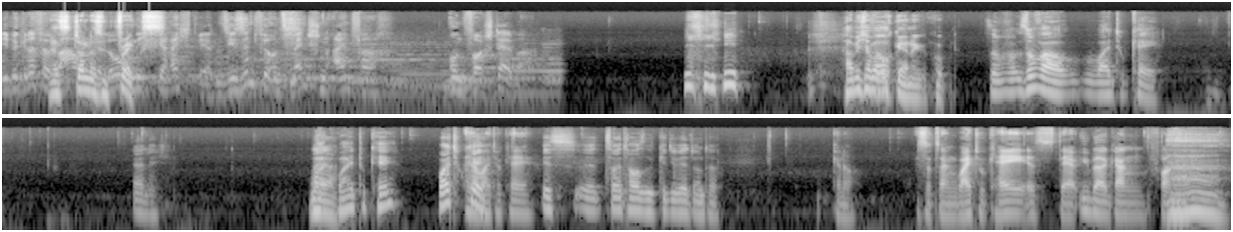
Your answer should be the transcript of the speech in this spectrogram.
die Begriffe Das ist Jonathan und gelogen Frakes. nicht gerecht werden. Sie sind für uns Menschen einfach unvorstellbar. Habe ich aber auch gerne geguckt. So, so war Y2K. Ehrlich. Naja. Y2K? Y2K Ja, Y2K, ist äh, 2000 geht die Welt unter. genau. Ist sozusagen Y2K ist der Übergang von Ah.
